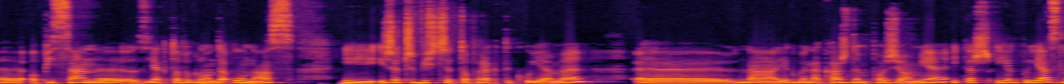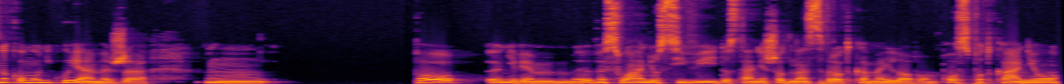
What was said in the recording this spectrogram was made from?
e, opisany, jak to wygląda u nas i, i rzeczywiście to praktykujemy e, na, jakby na każdym poziomie i też jakby jasno komunikujemy, że mm, po, nie wiem, wysłaniu CV dostaniesz od nas zwrotkę mailową, po spotkaniu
